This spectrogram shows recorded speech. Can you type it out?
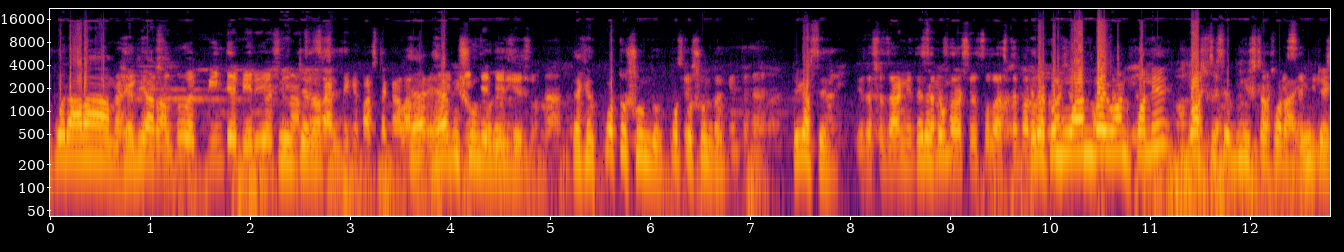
উপরে আরাম আপনার হেভি এখানে আরাম। শুধু প্রিন্টের ভেরিয়েশন Printed আছে চার আছে। থেকে পাঁচটা কালার heavy সুন্দর এই যে। ভেরিয়েশন হ্যাঁ। দেখেন কত সুন্দর কত সুন্দর। কিন্তু হ্যাঁ। ঠিক আছে? এরকম- ওয়ান বাই ওয়ান পলি দশ পিসের ব্লিস্টার করা ইনটেক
